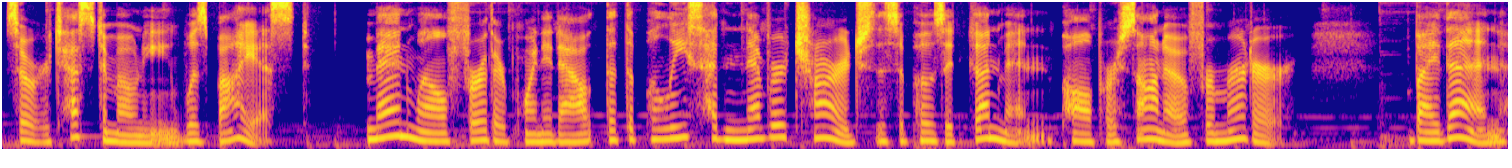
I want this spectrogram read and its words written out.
so her testimony was biased. Manuel further pointed out that the police had never charged the supposed gunman, Paul Prosano, for murder. By then,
